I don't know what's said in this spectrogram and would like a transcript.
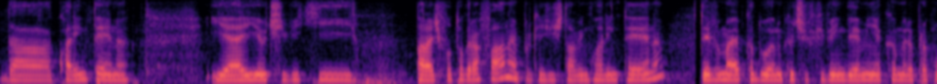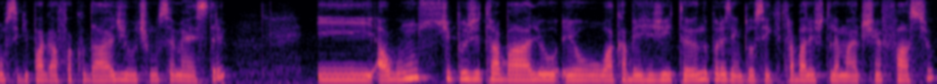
da quarentena. E aí eu tive que parar de fotografar, né? Porque a gente estava em quarentena. Teve uma época do ano que eu tive que vender a minha câmera para conseguir pagar a faculdade, o último semestre. E alguns tipos de trabalho eu acabei rejeitando. Por exemplo, eu sei que trabalho de telemarketing é fácil.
